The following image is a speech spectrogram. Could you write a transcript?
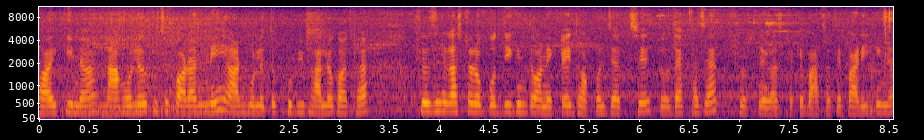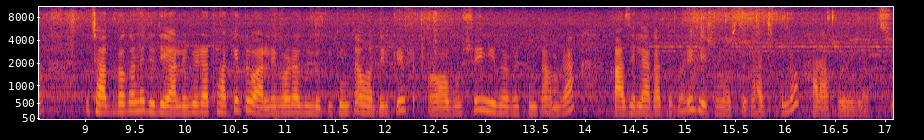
হয় কি না। না হলেও কিছু করার নেই, আর হলে তো খুবই ভালো কথা। সজনে গাছটার ওপর দিয়ে কিন্তু অনেকটাই ধকল যাচ্ছে। তো দেখা যাক সজনে গাছটাকে বাঁচাতে পারি কি না। তো ছাদ বাগানে যদি অ্যালোভেরা থাকে, তো অ্যালোভেরাগুলোকে কিন্তু আমাদেরকে অবশ্যই এইভাবে কিন্তু আমরা কাজে লাগাতে পারি যে সমস্ত গাছগুলো খারাপ হয়ে যাচ্ছে।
